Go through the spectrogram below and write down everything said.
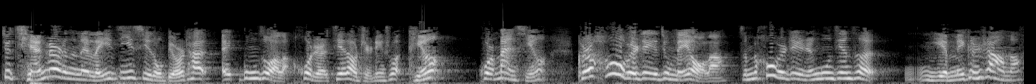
就前面的那雷击系统，比如它哎工作了，或者接到指令说停。或者慢行，可是后边这个就没有了，怎么后边这个人工监测也没跟上呢？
